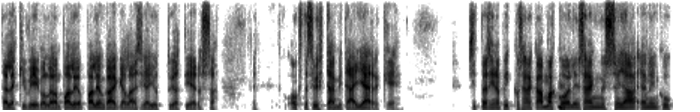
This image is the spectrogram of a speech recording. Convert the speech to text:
tällekin viikolle on paljon, paljon kaikenlaisia juttuja tiedossa. onko tässä yhtään mitään järkeä? Sitten mä siinä pikkusen aikaa makoilin sängyssä ja, ja niin kuin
